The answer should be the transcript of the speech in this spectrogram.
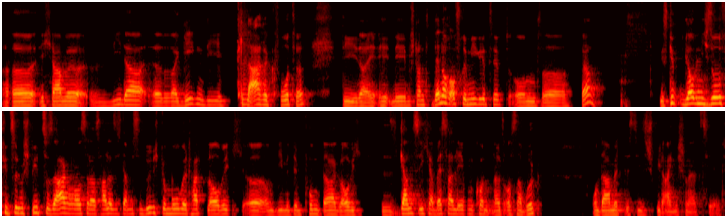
äh, ich habe wieder äh, gegen die klare Quote, die da neben stand, dennoch auf Remis getippt und äh, ja, es gibt, glaube ich, nicht so viel zu dem Spiel zu sagen, außer dass Halle sich da ein bisschen durchgemogelt hat, glaube ich, äh, und die mit dem Punkt da, glaube ich, ganz sicher besser leben konnten als Osnabrück. Und damit ist dieses Spiel eigentlich schon erzählt.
